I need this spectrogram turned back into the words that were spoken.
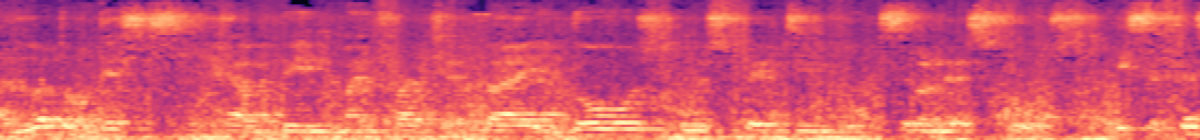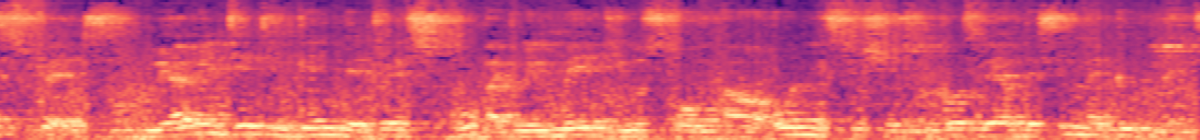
A lot of desks have been manufactured by those respective secondary schools. It's a first phase. We haven't yet engaged the trade school, but we made use of our own institutions because they have the same equipment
